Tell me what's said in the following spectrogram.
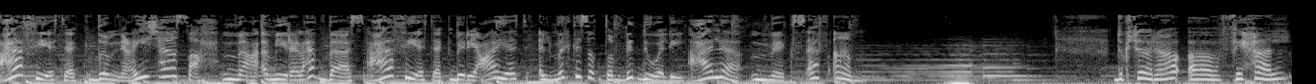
عافيتك ضمن عيشها صح مع أميرة العباس عافيتك برعاية المركز الطبي الدولي على ميكس أف أم دكتورة آه، في حال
